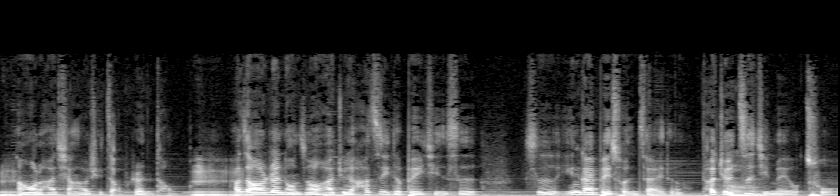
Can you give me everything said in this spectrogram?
嗯。然后呢，他想要去找认同。嗯嗯他找到认同之后，他觉得他自己的悲情是是应该被存在的，他觉得自己没有错。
